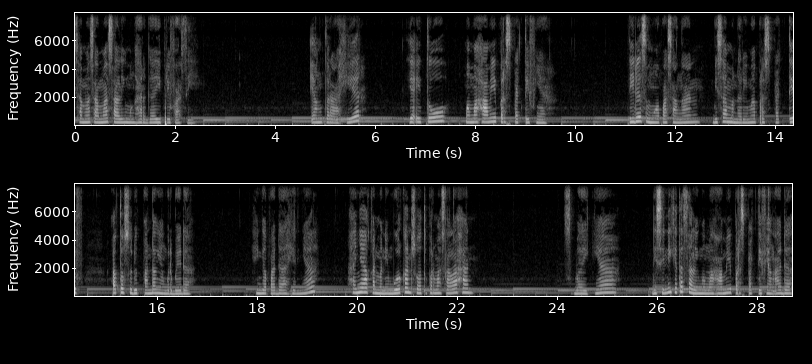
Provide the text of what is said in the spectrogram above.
sama-sama saling menghargai privasi. Yang terakhir yaitu memahami perspektifnya. Tidak semua pasangan bisa menerima perspektif atau sudut pandang yang berbeda, hingga pada akhirnya hanya akan menimbulkan suatu permasalahan. Sebaiknya di sini kita saling memahami perspektif yang ada,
